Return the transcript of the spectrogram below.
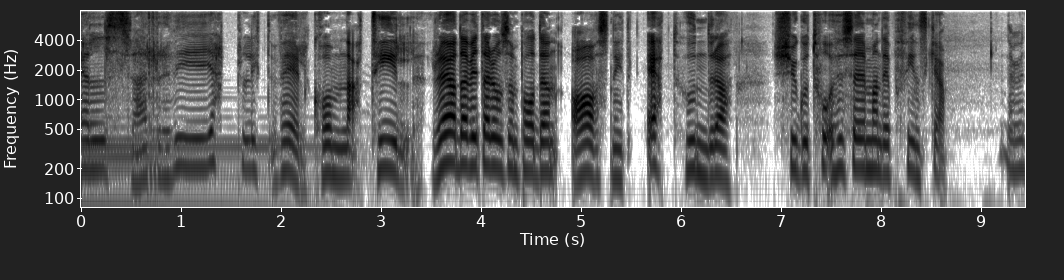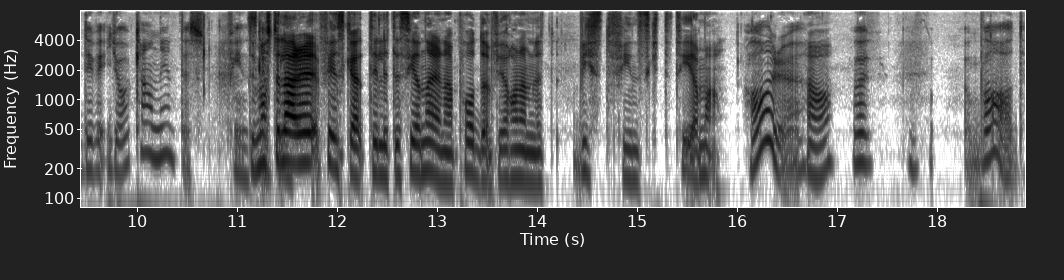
Hälsar vi hjärtligt välkomna till Röda vita rosen-podden avsnitt 122. Hur säger man det på finska? Nej, men det, jag kan inte finska. Du måste lära dig finska till lite senare i den här podden för jag har nämligen ett visst finskt tema. Har du? Ja, Vad?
